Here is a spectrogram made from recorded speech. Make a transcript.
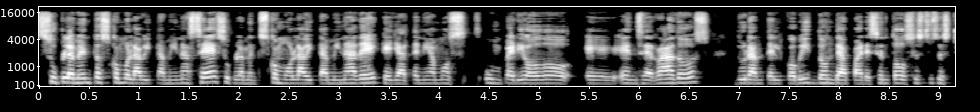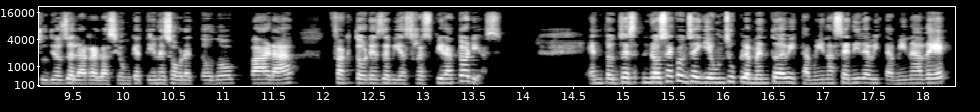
suplementos como la vitamina C, suplementos como la vitamina D, que ya teníamos un periodo eh, encerrados durante el COVID, donde aparecen todos estos estudios de la relación que tiene sobre todo para factores de vías respiratorias. Entonces, no se conseguía un suplemento de vitamina C ni de vitamina D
